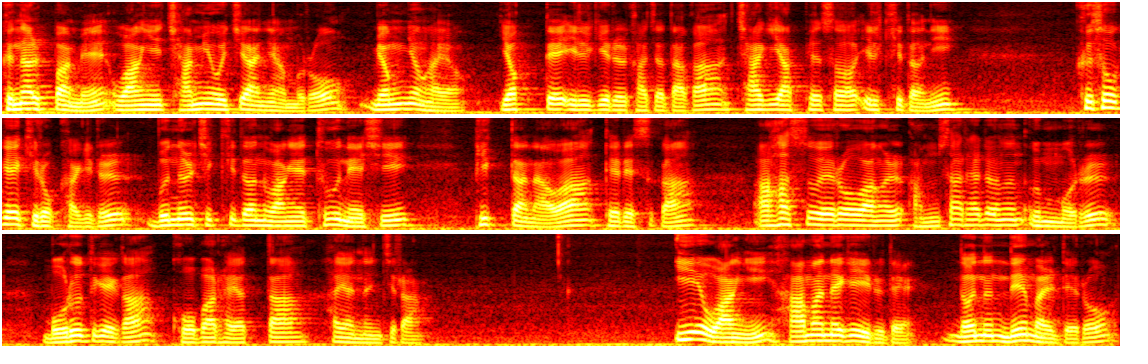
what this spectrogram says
그날 밤에 왕이 잠이 오지 아니하므로 명령하여 역대 일기를 가져다가 자기 앞에서 읽히더니 그 속에 기록하기를 문을 지키던 왕의 두 넷이 빅다나와 데레스가 아하스웨로 왕을 암살하려는 음모를 모르드게가 고발하였다 하였는지라. 이에 왕이 하만에게 이르되 너는 내 말대로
